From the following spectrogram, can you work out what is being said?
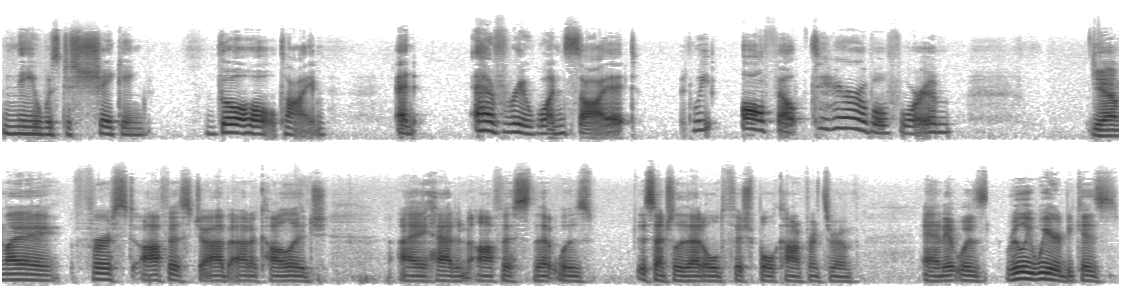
knee was just shaking the whole time. And everyone saw it. And we all felt terrible for him. Yeah, my first office job out of college, I had an office that was essentially that old fishbowl conference room. And it was really weird because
